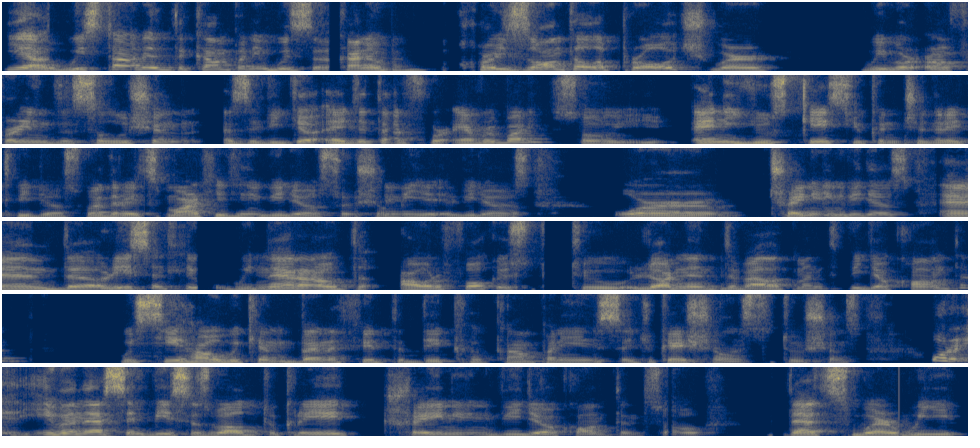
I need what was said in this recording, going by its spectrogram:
Yeah, we started the company with a kind of horizontal approach where we were offering the solution as a video editor for everybody. So, any use case, you can generate videos, whether it's marketing videos, social media videos, or training videos. And uh, recently, we narrowed our focus to learning and development video content. We see how we can benefit the big companies, educational institutions, or even SMBs as well to create training video content. So that's where we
